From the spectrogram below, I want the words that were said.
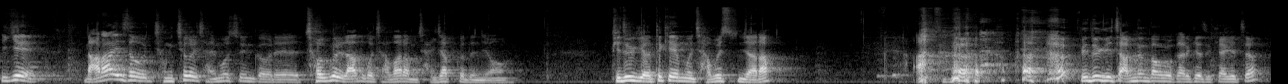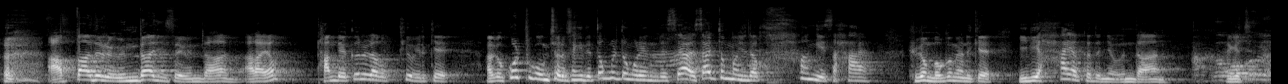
이게 나라에서 정책을 잘못 쓰니까 그래. 적을 나보고 잡아라면 잘 잡거든요. 비둘기 어떻게 하면 잡을 수 있는지 알아? 아, 비둘기 잡는 방법 가르쳐 줄게, 알겠죠? 아빠들 은단 있어요, 은단. 알아요? 담배 끊으려고 피우면 이렇게, 아까 골프공처럼 생긴데 동글동글 했는데 쌀, 쌀통만이라고 하얀 게 있어, 하얗. 그거 먹으면 이렇게 입이 하얗거든요, 은단. 아 그거? 먹으면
